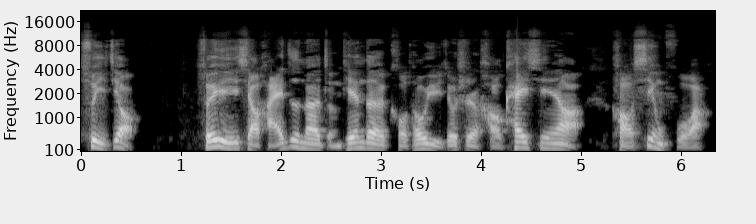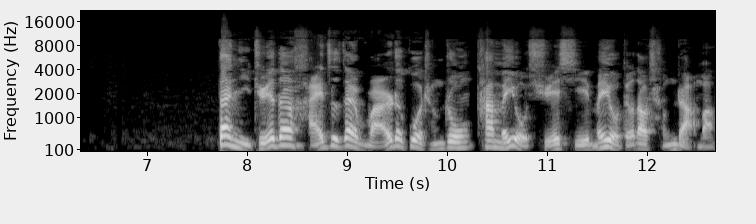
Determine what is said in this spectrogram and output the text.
睡觉。所以，小孩子呢，整天的口头语就是“好开心啊，好幸福啊”。但你觉得孩子在玩的过程中，他没有学习，没有得到成长吗？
